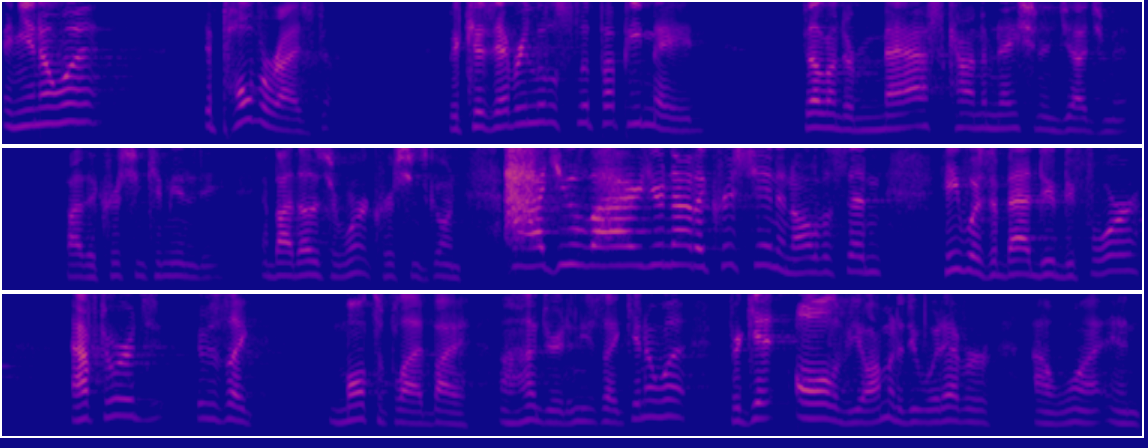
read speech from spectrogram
And you know what? It pulverized him because every little slip up he made fell under mass condemnation and judgment by the Christian community and by those who weren't Christians going, Ah, you liar, you're not a Christian. And all of a sudden, he was a bad dude before. Afterwards, it was like multiplied by a hundred. And he's like, you know what? Forget all of you. I'm going to do whatever I want. And,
